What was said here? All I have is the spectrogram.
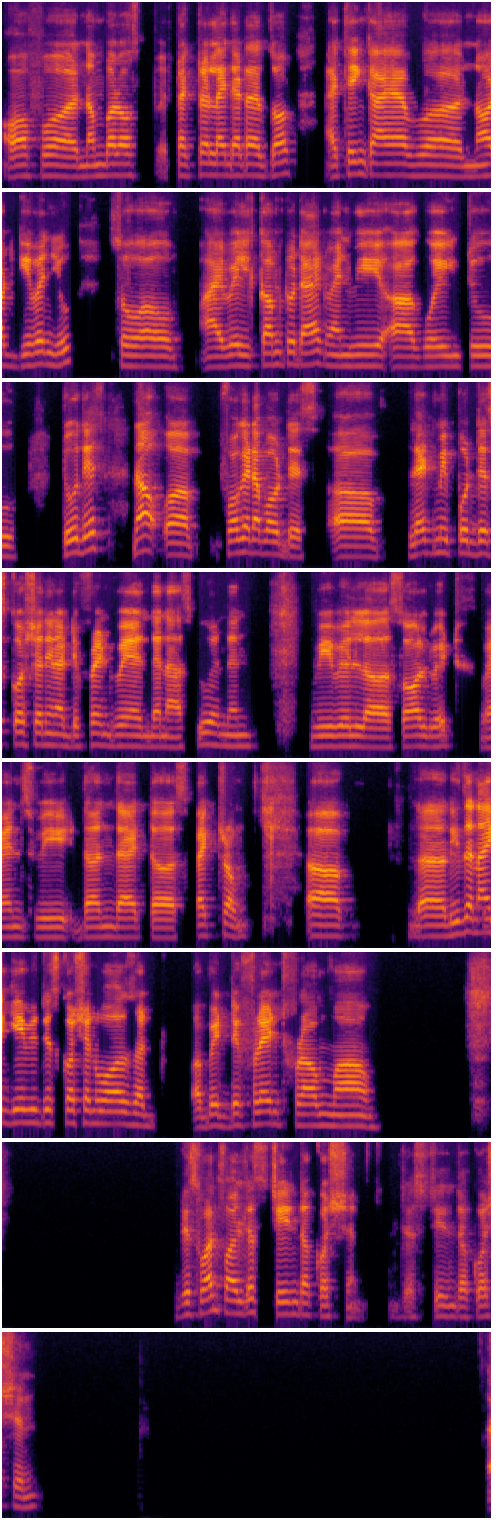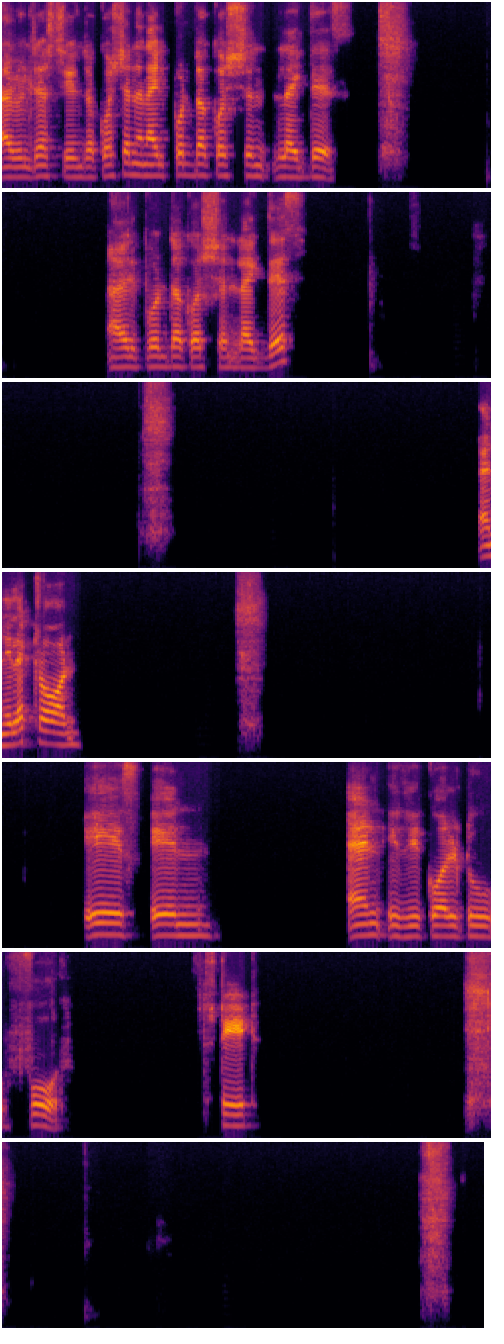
Of uh, number of spectral line that are absorbed? I think I have uh, not given you. So I will come to that when we are going to do this. Now, uh, forget about this. Uh, let me put this question in a different way and then ask you and then we will uh, solve it once we done that spectrum. Uh, the reason I gave you this question was a, a bit different from uh, this one. So I'll just change the question. Just change the question. I will just change the question and I'll put the question like this. I'll put the question like this. An electron is in n is equal to 4 state.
